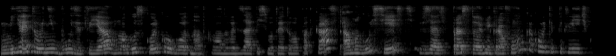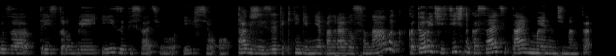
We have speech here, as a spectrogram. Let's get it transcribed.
у меня этого не будет. Я могу сколько угодно откладывать запись вот этого подкаста, а могу сесть, взять простой микрофон, какую-то петличку за 300 рублей и записать его, и все. Также из этой книги мне понравился навык, который частично касается тайм-менеджмента.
